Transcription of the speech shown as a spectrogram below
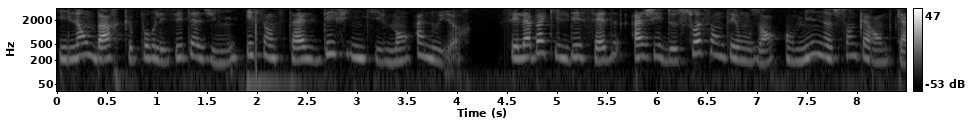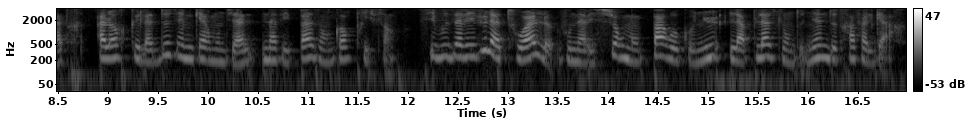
il embarque pour les États-Unis et s'installe définitivement à New York. C'est là-bas qu'il décède, âgé de 71 ans, en 1944, alors que la Deuxième Guerre mondiale n'avait pas encore pris fin. Si vous avez vu la toile, vous n'avez sûrement pas reconnu la place londonienne de Trafalgar,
